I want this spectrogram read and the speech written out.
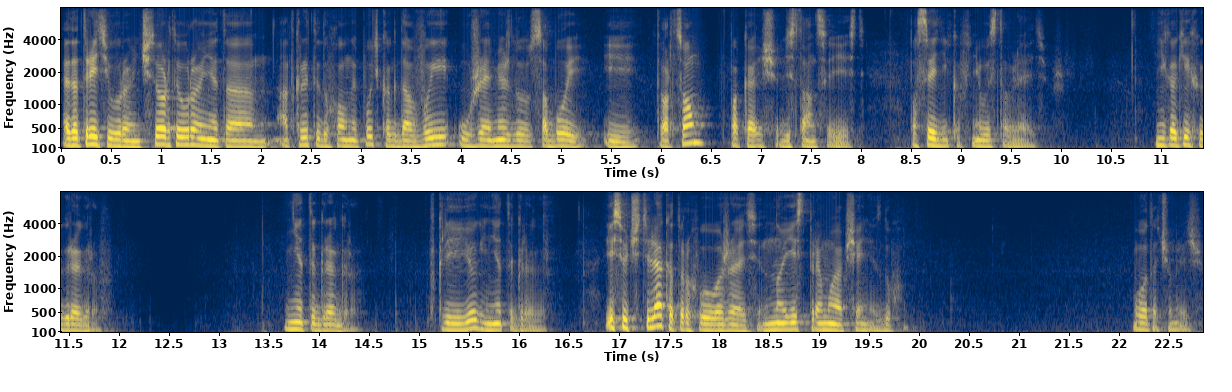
Это третий уровень. Четвертый уровень – это открытый духовный путь, когда вы уже между собой и Творцом, пока еще дистанция есть, посредников не выставляете. Никаких эгрегоров – нет эгрегора. В крия-йоге нет эгрегора. Есть учителя, которых вы уважаете, но есть прямое общение с духом. Вот о чем речь.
